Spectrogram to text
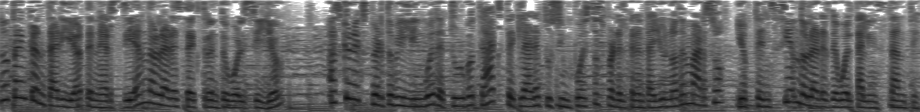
¿No te encantaría tener 100 dólares extra en tu bolsillo? Haz que un experto bilingüe de TurboTax declare tus impuestos para el 31 de marzo y obtén 100 dólares de vuelta al instante.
